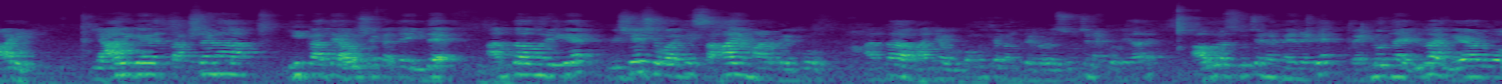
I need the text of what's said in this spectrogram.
ಮಾಡಿ, ಯಾರಿಗೆ ತಕ್ಷಣ ಈ ಖಾತೆ ಅವಶ್ಯಕತೆ ಇದೆ ಅಂತವರಿಗೆ ವಿಶೇಷವಾಗಿ ಸಹಾಯ ಮಾಡಬೇಕು ಅಂತ ಮಾನ್ಯ ಉಪಮುಖ್ಯಮಂತ್ರಿಗಳು ಸೂಚನೆ ಕೊಟ್ಟಿದ್ದಾರೆ. ಅವರ ಸೂಚನೆ ಮೇರೆಗೆ ಬೆಂಗಳೂರಿನ ಎಲ್ಲ ಎಆರ್ಒ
